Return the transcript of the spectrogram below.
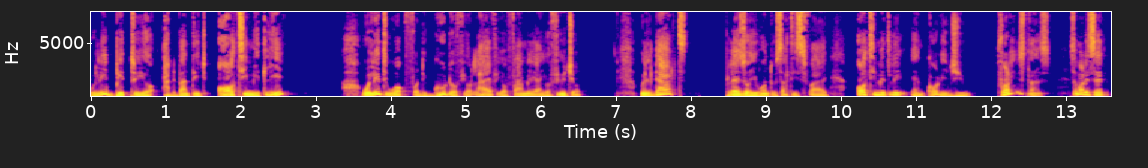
will it be to your advantage ultimately? Will it work for the good of your life, your family, and your future? Will that pleasure you want to satisfy ultimately encourage you? For instance, somebody said,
